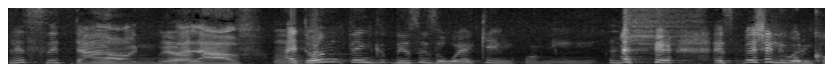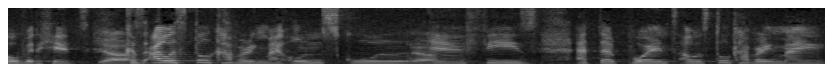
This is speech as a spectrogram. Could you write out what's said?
let's sit down, Yeah. my love. Hmm. I don't think this is working for me. Especially when COVID hit. Yeah. Because I was still covering my own school Yeah. uh, fees at that point. I was still covering my,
